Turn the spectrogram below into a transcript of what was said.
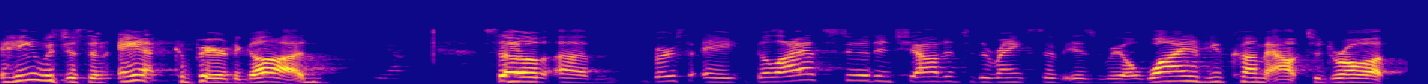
He was just an ant compared to God. Yeah. So, um, verse 8, Goliath stood and shouted to the ranks of Israel, why have you come out to draw up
